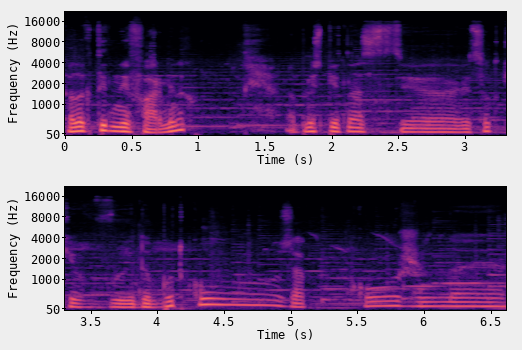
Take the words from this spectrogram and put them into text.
Колективний фармінг. Плюс 15% видобутку за кожне.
